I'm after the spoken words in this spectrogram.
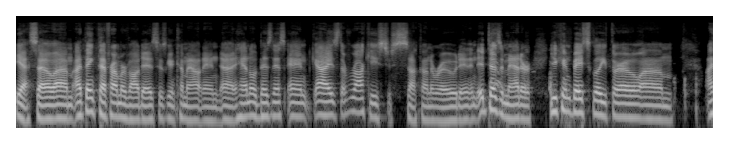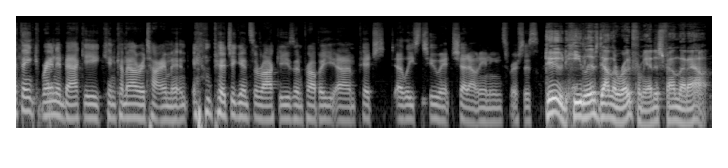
Yeah. So um, I think that Framber Valdez is going to come out and uh, handle business. And guys, the Rockies just suck on the road, and it doesn't matter. You can basically throw. Um, I think Brandon Backe can come out of retirement and pitch against the Rockies and probably um, pitch at least two in- shutout innings versus Dude, he lives down the road from me. I just found that out.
